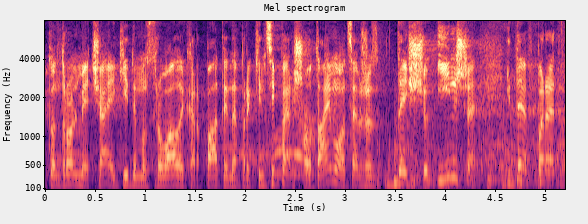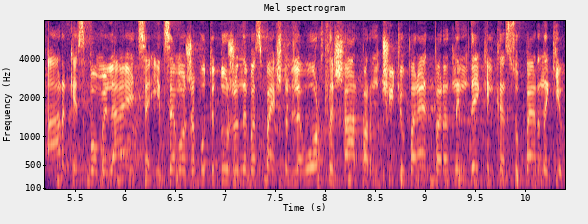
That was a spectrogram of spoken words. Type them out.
контроль м'яча, який демонстрували Карпати наприкінці першого тайму. А це вже дещо інше. Іде вперед Аркес, помиляється, і це може бути дуже небезпечно для Ворсли. Шарпар мчить уперед. Перед ним декілька суперників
